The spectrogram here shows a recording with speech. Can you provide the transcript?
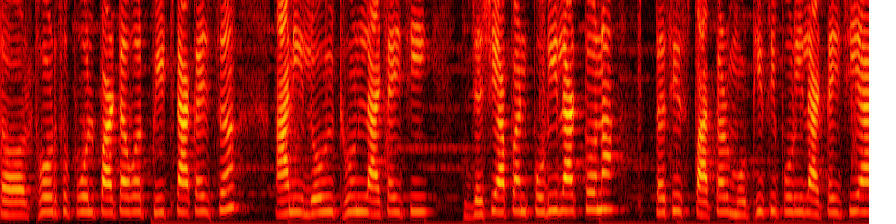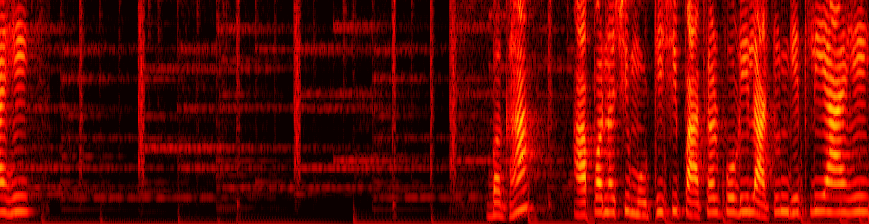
तर थोडंसं पोलपाटावर पीठ टाकायचं आणि लोई ठेवून लाटायची. जशी आपण पोळी लाटतो ना तशीच पातळ मोठीशी पोळी लाटायची आहे. बघा आपण अशी मोठीशी पातळ पोळी लाटून घेतली आहे.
